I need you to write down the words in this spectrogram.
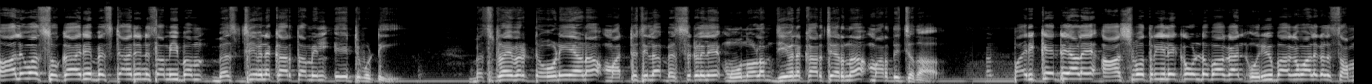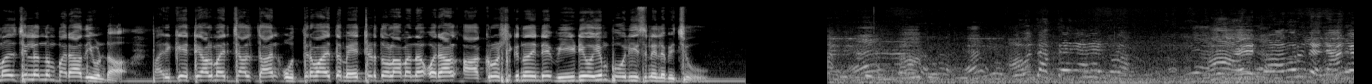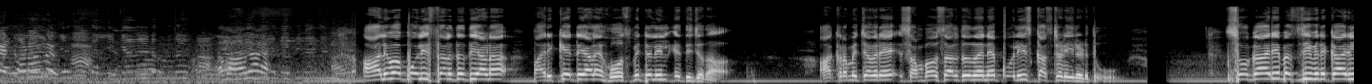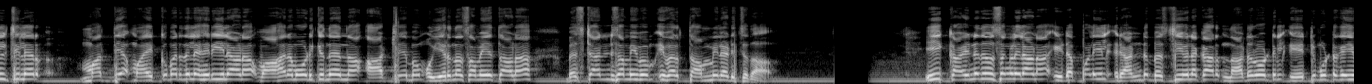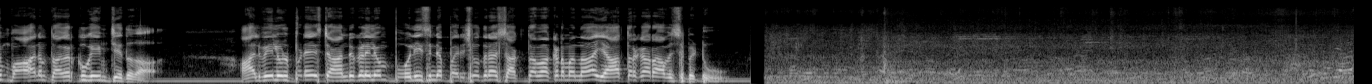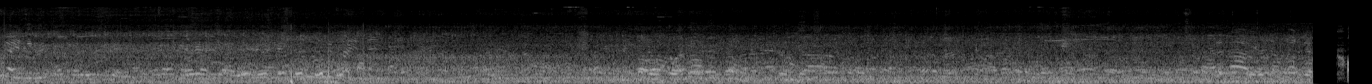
ആലുവ സ്വകാര്യ ബസ് സ്റ്റാൻഡിന് സമീപം ബസ് ജീവനക്കാർ തമ്മിൽ ഏറ്റുമുട്ടി. ബസ് ഡ്രൈവർ ടോണിയാണ് മറ്റു ചില ബസ്സുകളിലെ മൂന്നോളം ജീവനക്കാർ ചേർന്ന് മർദ്ദിച്ചത്. പരിക്കേറ്റയാളെ ആശുപത്രിയിലേക്ക് കൊണ്ടുപോകാൻ ഒരു വിഭാഗം ആളുകൾ സമ്മതിച്ചില്ലെന്നും പരാതിയുണ്ട്. പരിക്കേറ്റയാൾ മരിച്ചാൽ താൻ ഉത്തരവാദിത്തം ഏറ്റെടുത്തോളാമെന്ന് ഒരാൾ ആക്രോശിക്കുന്നതിന്റെ വീഡിയോയും പോലീസിന് ലഭിച്ചു. ആലുവ പോലീസ് സ്ഥലത്തെത്തിയാണ് പരിക്കേറ്റയാളെ ഹോസ്പിറ്റലിൽ എത്തിച്ചത്. ആക്രമിച്ചവരെ സംഭവ സ്ഥലത്ത് നിന്ന് തന്നെ പോലീസ് കസ്റ്റഡിയിലെടുത്തു. സ്വകാര്യ ബസ് ജീവനക്കാരിൽ ചിലർ മദ്യ മയക്കുമരുന്ന് ലഹരിയിലാണ് വാഹനം ഓടിക്കുന്നതെന്ന ആക്ഷേപം ഉയർന്ന സമയത്താണ് ബസ് സ്റ്റാൻഡിന് സമീപം ഇവർ തമ്മിലടിച്ചത്. ഈ കഴിഞ്ഞ ദിവസങ്ങളിലാണ് ഇടപ്പള്ളിയിൽ രണ്ട് ബസ് ജീവനക്കാർ നടുറോട്ടിൽ ഏറ്റുമുട്ടുകയും വാഹനം തകർക്കുകയും ചെയ്തത്. ആലുവയിൽ ഉൾപ്പെടെ സ്റ്റാൻഡുകളിലും പോലീസിന്റെ പരിശോധന ശക്തമാക്കണമെന്ന് യാത്രക്കാർ ആവശ്യപ്പെട്ടു.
